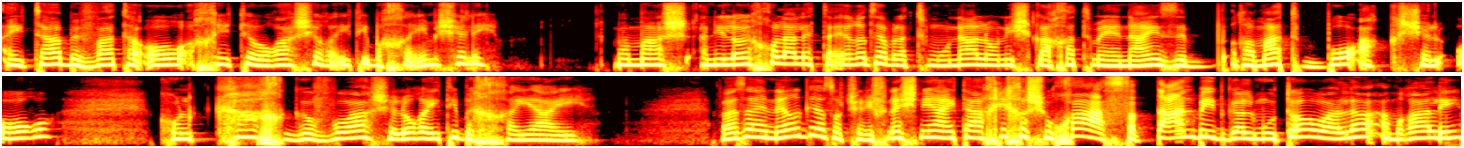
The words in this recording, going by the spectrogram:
הייתה בבת האור הכי טהורה שראיתי בחיים שלי. ממש, אני לא יכולה לתאר את זה, אבל התמונה לא נשכחת מעיניי, זה רמת בוהק של אור כל כך גבוה שלא ראיתי בחיי. ואז האנרגיה הזאת, שלפני שנייה הייתה הכי חשוכה, השטן בהתגלמותו, וואלה, אמרה לי,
